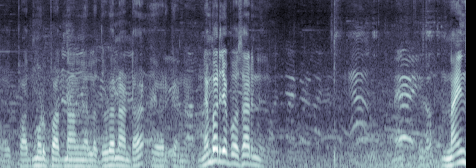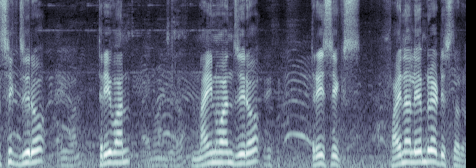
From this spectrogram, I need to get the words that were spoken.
ఓ పదమూడు పద్నాలుగు నెలల దూడనంట ఎవరికైనా. నెంబర్ చెప్పు sir nine six zero three one nine one zero three six final ఏం రేట్ ఇస్తారు?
